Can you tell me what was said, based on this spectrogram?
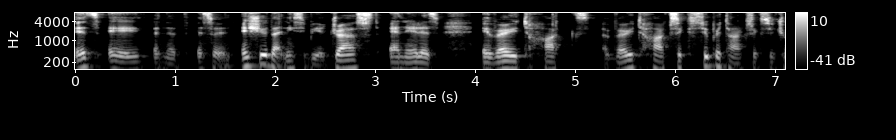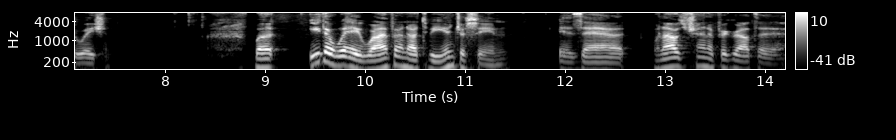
it's a it's an issue that needs to be addressed and it is a very toxic a very toxic super toxic situation but either way what i found out to be interesting is that when i was trying to figure out the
